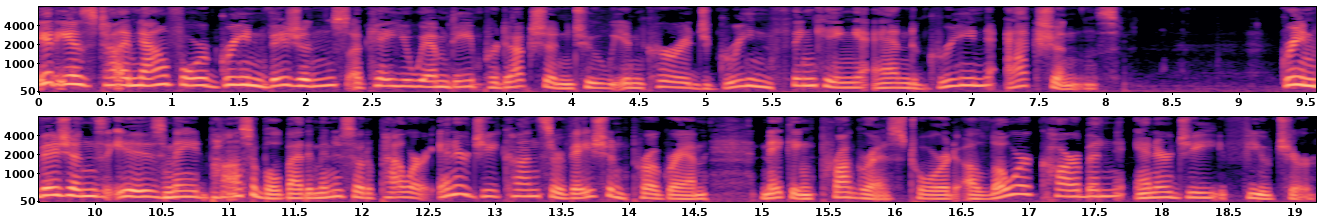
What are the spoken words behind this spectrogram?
It is time now for Green Visions, a KUMD production to encourage green thinking and green actions. Green Visions is made possible by the Minnesota Power Energy Conservation Program, making progress toward a lower carbon energy future.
